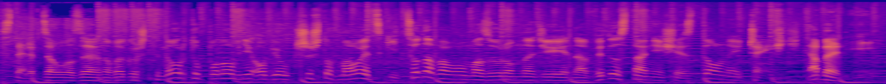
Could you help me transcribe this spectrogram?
Ster w załodze nowego sztynortu ponownie objął Krzysztof Małecki, co dawało Mazurom nadzieję na wydostanie się z dolnej części tabeli.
